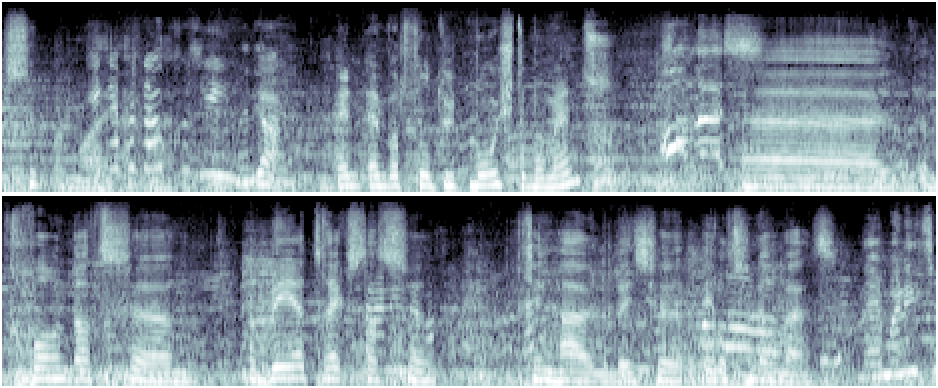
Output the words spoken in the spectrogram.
Supermooi. Ik heb het ook gezien. Ja. En, en wat vond u het mooiste moment? Eh, gewoon dat, dat Beatrix dat ze ging huilen, een beetje emotioneel werd. Nee, maar niet zo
